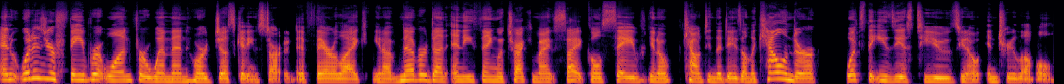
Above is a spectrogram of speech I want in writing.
And what is your favorite one for women who are just getting started? If they're like, you know, I've never done anything with tracking my cycle, save, you know, counting the days on the calendar, what's the easiest to use, you know, entry level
